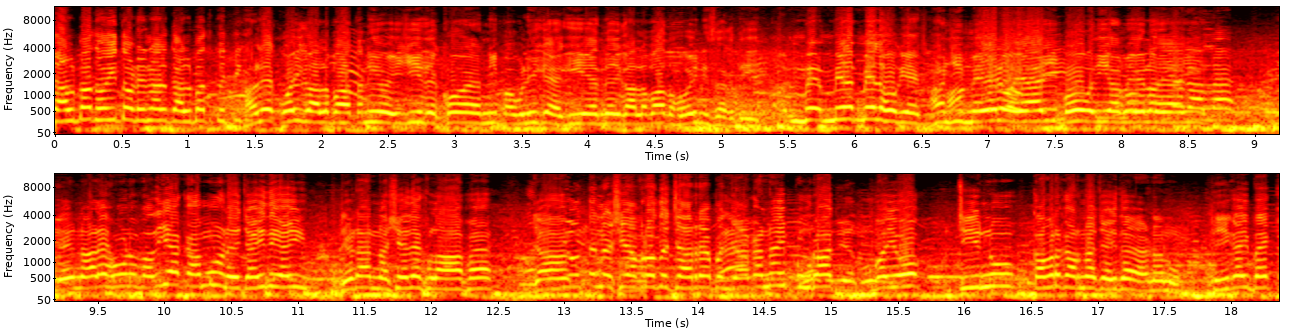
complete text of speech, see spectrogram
ਗੱਲਬਾਤ ਹੋਈ ਤੁਹਾਡੇ ਨਾਲ ਗੱਲਬਾਤ ਕੀਤੀ? ਹਲੇ ਕੋਈ ਗੱਲਬਾਤ ਨਹੀਂ ਹੋਈ ਜੀ। ਦੇਖੋ ਇੰਨੀ ਪਬਲਿਕ ਹੈਗੀ ਹੈ ਇਹਦੇ ਗੱਲਬਾਤ ਹੋ ਹੀ ਨਹੀਂ ਸਕਦੀ। ਮੇਲ ਹੋ ਗਿਆ ਜੀ। ਹਾਂਜੀ ਮੇਲ ਹੋਇਆ ਜੀ ਬਹੁਤ ਵਧੀਆ ਮੇਲ ਹੋਇਆ ਜੀ। ਇਹ ਨਾਲੇ ਹੁਣ ਵਧੀਆ ਕੰਮ ਹੋਣੇ ਚਾਹੀਦੇ ਆ ਜੀ ਜਿਹੜਾ ਨਸ਼ੇ ਦੇ ਖਿਲਾਫ ਹੈ ਜਾਂ ਜੋ ਤੇ ਨਸ਼ਿਆਂ ਵਿਰੁੱਧ ਚੱਲ ਰਿਹਾ ਪੰਜਾਬ। ਕਹਿੰਦਾ ਜੀ ਪੂਰਾ ਬਈ ਉਹ ਚੀਜ਼ ਨੂੰ ਕਵਰ ਕਰਨਾ ਚਾਹੀਦਾ ਹੈ ਇਹਨਾਂ ਨੂੰ। ਠੀਕ ਹੈ ਜੀ ਬਈ ਇੱਕ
